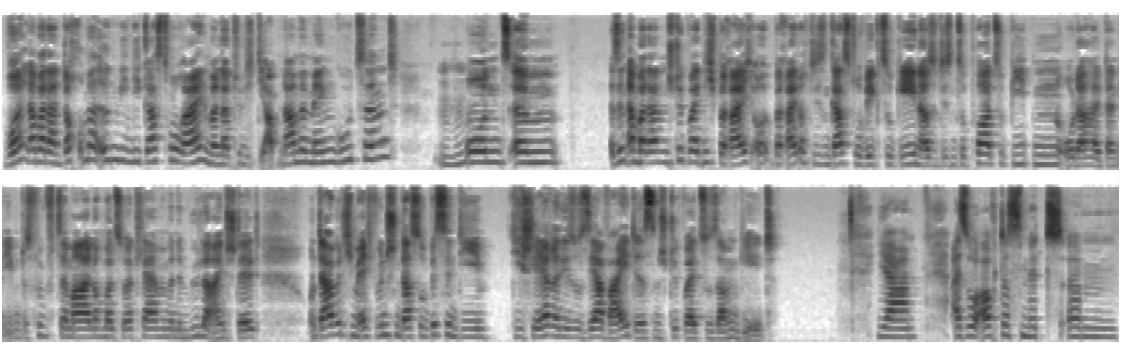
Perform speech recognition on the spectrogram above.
wollen aber dann doch immer irgendwie in die Gastro rein, weil natürlich die Abnahmemengen gut sind. Und ähm, sind aber dann ein Stück weit nicht bereit, bereit auch diesen Gastroweg zu gehen, also diesen Support zu bieten oder halt dann eben das 15 Mal nochmal zu erklären, wenn man eine Mühle einstellt. Und da würde ich mir echt wünschen, dass so ein bisschen die, die Schere, die so sehr weit ist, ein Stück weit zusammengeht. Ja, also auch das mit, ähm,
